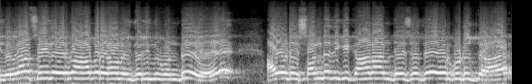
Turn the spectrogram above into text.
இதெல்லாம் செய்தவர் தான் ஆபிரகாமை தெரிந்து கொண்டு அவருடைய சந்ததிக்கு காணான் தேசத்தை அவர் கொடுத்தார்.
